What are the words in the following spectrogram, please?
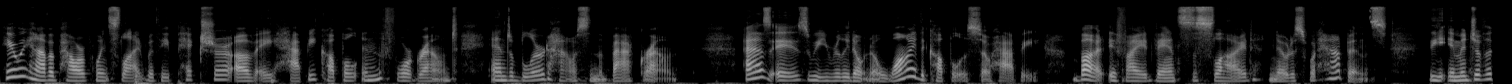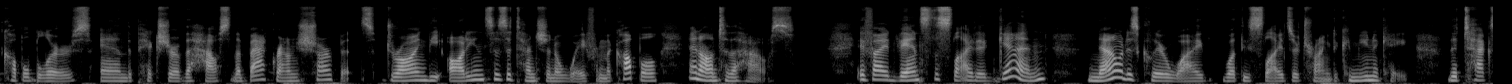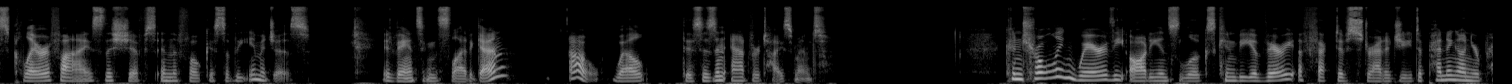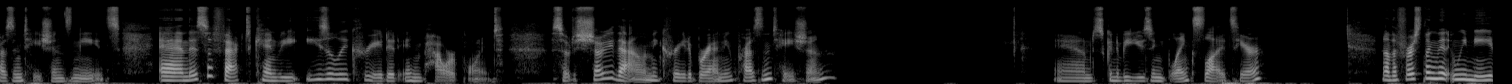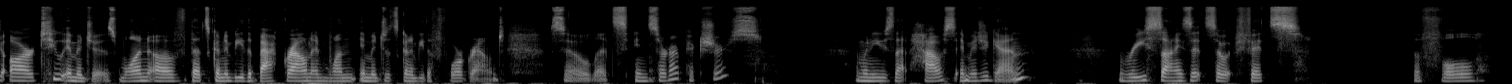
Here we have a PowerPoint slide with a picture of a happy couple in the foreground and a blurred house in the background. As is, we really don't know why the couple is so happy, but if I advance the slide, notice what happens. The image of the couple blurs and the picture of the house in the background sharpens, drawing the audience's attention away from the couple and onto the house. If I advance the slide again, now it is clear why what these slides are trying to communicate. The text clarifies the shifts in the focus of the images. Advancing the slide again. Oh, well, this is an advertisement. Controlling where the audience looks can be a very effective strategy depending on your presentation's needs, and this effect can be easily created in PowerPoint. So to show you that, let me create a brand new presentation. And I'm just going to be using blank slides here. Now the first thing that we need are two images, one of that's going to be the background and one image that's going to be the foreground. So let's insert our pictures. I'm going to use that house image again, resize it so it fits the full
